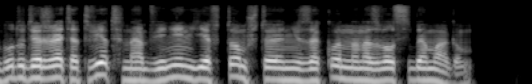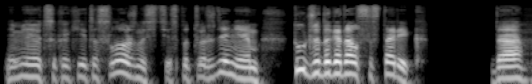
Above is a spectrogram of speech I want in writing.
буду держать ответ на обвинение в том, что я незаконно назвал себя магом. Имеются какие-то сложности с подтверждением, тут же догадался старик. Да,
